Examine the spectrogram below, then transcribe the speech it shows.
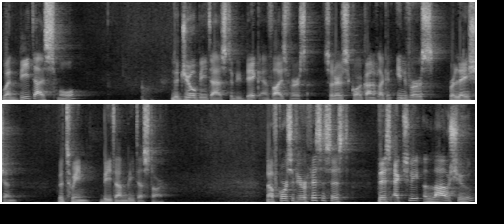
when beta is small, the dual beta has to be big and vice versa. So there's kind of like an inverse relation between beta and beta star. Now, of course, if you're a physicist, this actually allows you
